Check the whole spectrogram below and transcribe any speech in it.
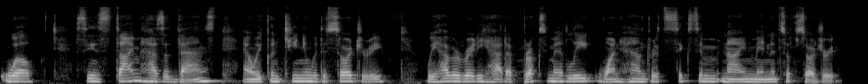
Well, since time has advanced and we continue with the surgery, we have already had approximately 169 minutes of surgery,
